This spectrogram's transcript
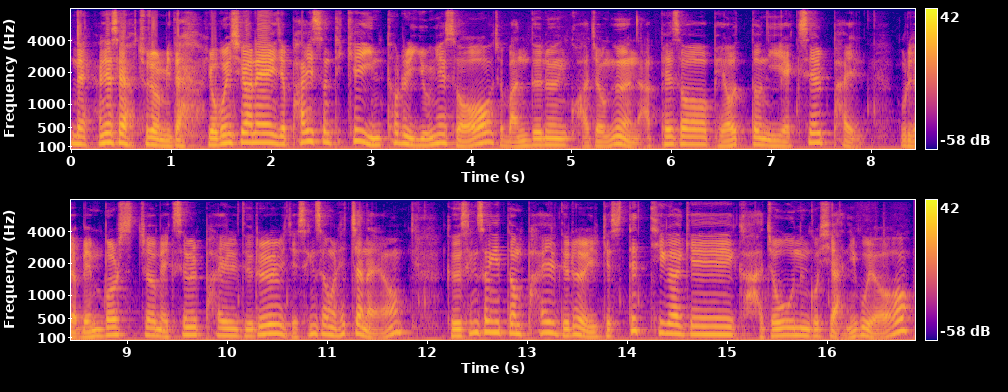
네 안녕하세요. 조정입니다. 이번 시간에 이제 파이썬 tkinter를 이용해서 만드는 과정은 앞에서 배웠던 이 엑셀 파일 우리가 members.xml 파일들을 이제 생성을 했잖아요. 그 생성했던 파일들을 이렇게 static하게 가져오는 것이 아니고요.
